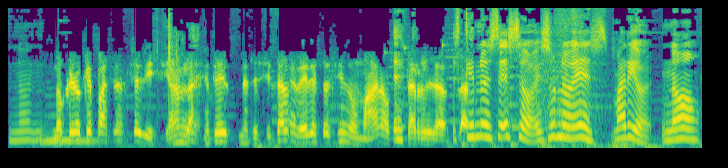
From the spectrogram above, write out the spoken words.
no- No creo que pase en sedición, la gente necesita beber, eso es inhumano, Es, quitarle la- es la- que no es eso, eso no es, Mario, no,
